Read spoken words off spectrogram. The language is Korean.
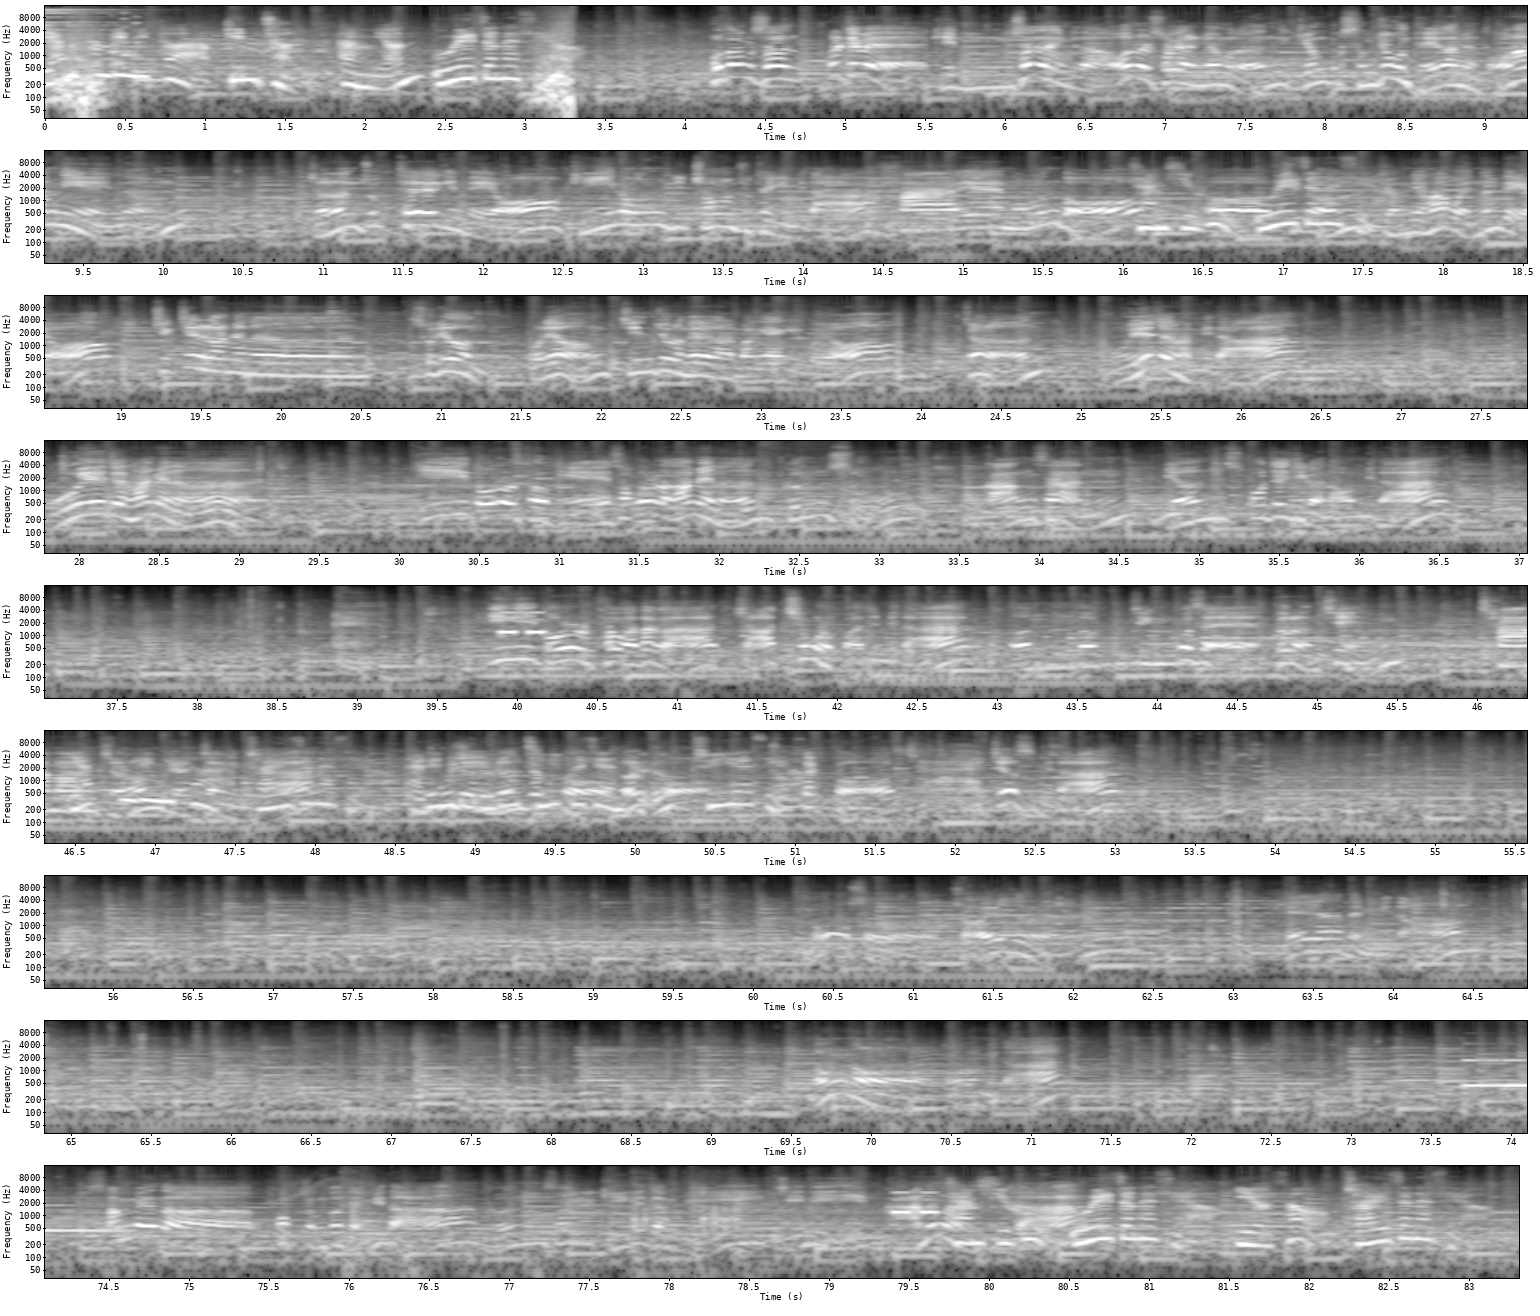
약 300m 앞 김천 방면 우회전하세요. 부동산 꿀팁의 김 사장입니다. 오늘 소개할 매물은 경북 성주군 대가면 도남리에 있는 전원주택인데요. 기농 기촌 주택입니다. 하의 농원도 잠시 후 어, 지금 우회전하세요. 경영하고 있는데요. 직진을 하면은 수륜, 고령, 진주로 내려가는 방향이고요. 저는 우회전합니다. 우회전 하면은 이 도로를 타고 계속 올라가면은 금수, 강산, 면 소재지가 나옵니다. 이 도로를 타고 가다가 좌측으로 빠집니다. 언덕진 곳에 그런친 차만 약 전원 300m 앞 별장입니다. 다른 도로로 면적도 진입하지 넓고 않도록 주의하세요. 주택도 잘 지었습니다. 해야 됩니다. 도로입니다. 3m 폭 정도 됩니다. 건설 기계 장비 진입 잠시 후 가능하겠습니다. 우회전하세요. 이어서 좌회전하세요.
